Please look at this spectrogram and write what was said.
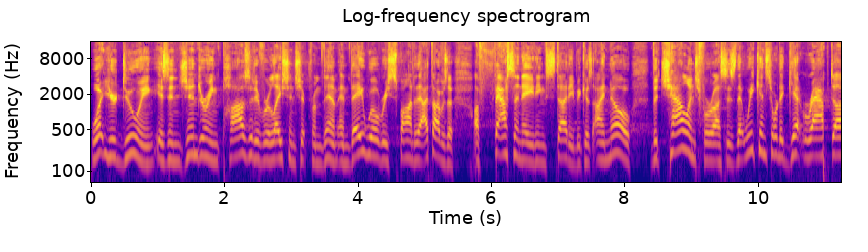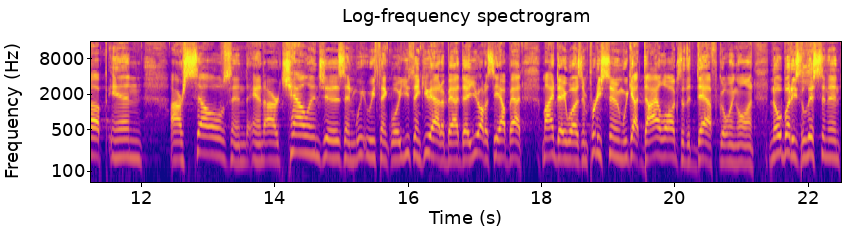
what you're doing is engendering positive relationship from them and they will respond to that. I thought it was a, a, fascinating study because i know the challenge for us is that we can sort of get wrapped up in ourselves and, and our challenges and we, we think well you think you had a bad day. You ought to see how bad my day was. And pretty soon we got dialogues of the deaf going on. Nobody's listening.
